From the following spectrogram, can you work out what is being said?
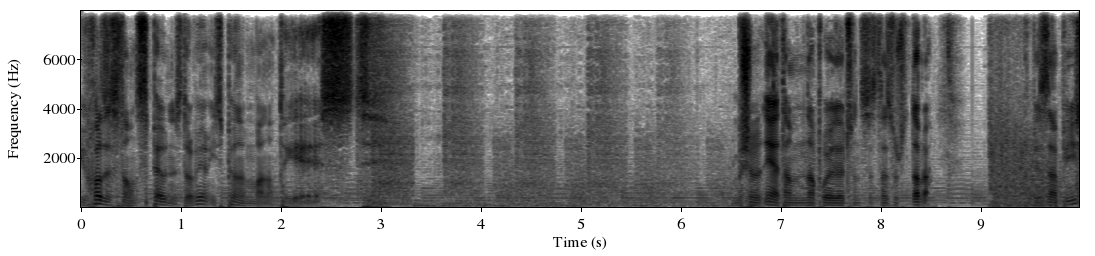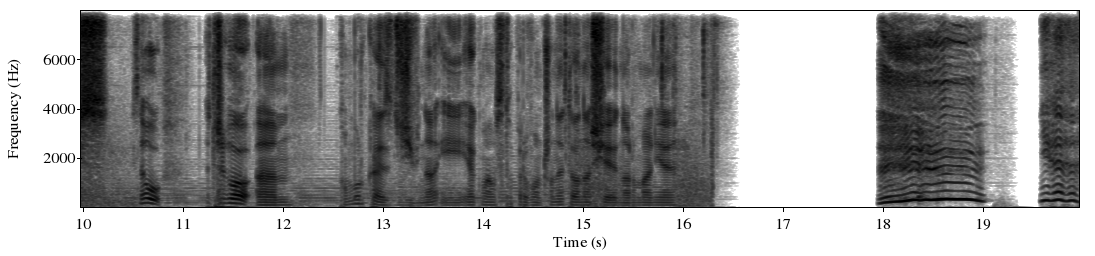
I wchodzę stąd z pełnym zdrowiem i z pełną maną. Tak jest. Nie, tam napoje leczące zużyte. Dobra. Robię zapis. I znowu, dlaczego em, komórka jest dziwna i jak mam stoper włączony, to ona się normalnie... Nie!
